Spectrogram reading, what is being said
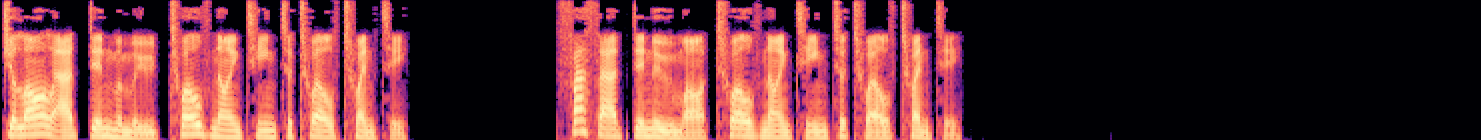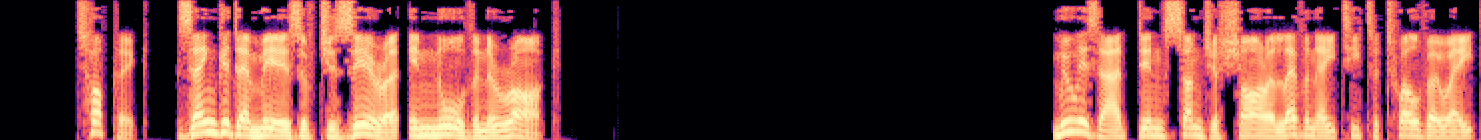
Jalal ad-Din Mahmud 1219–1220 Fath ad-Din Umar 1219–1220 Topic: Zengid emirs of Jazeera in northern Iraq. Mu'iz ad-Din Sunja Shah 1180–1208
